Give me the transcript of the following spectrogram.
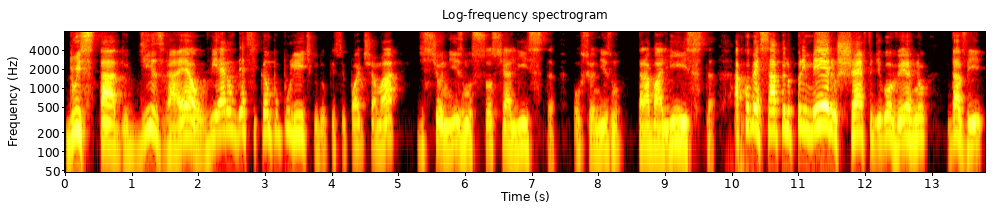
do Estado de Israel vieram desse campo político, do que se pode chamar de sionismo socialista ou sionismo trabalhista. a começar pelo primeiro chefe de governo, Davi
